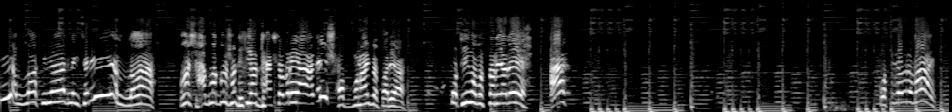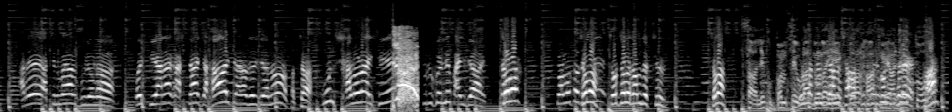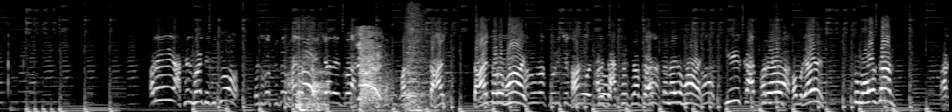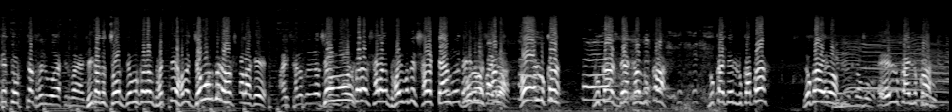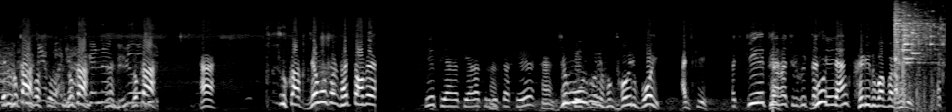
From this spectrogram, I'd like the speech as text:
এই আল্লাহ কি নাক লাগছে রে আল্লাহ আমার সাত মাত্র সব ঠিকই ঢাকতে পারে আরে সব মনাই ব্যাপারে আ। কঠিন অবস্থা রে আরে হ্যাঁ কোথায় যাবে রে ভাই আরে আছেন ভাই আর বুঝলো না ওই পেয়ারা গাছটা যাহাই পেয়ারা ধরেছে জানো আচ্ছা কোন শালোরা আইছে শুরু করলে পাই যায় চলো চলো তো চলো দেখি। চলো চলো আমি দেখছি চলো साले को बम से उड़ा কোথা থেকে दूंगा যাবে एक সারা बार हाथ পৃথিবীর में आ বাড়ি जाए ছেড়ে? तो হ্যাঁ? আরে আছেন ভাই এদিকে তোদের ভাইরা আরে তাই তাই তো রে ভাই। হ্যাঁ? তো? আরে গাছের ব্যবস্থা নাই রে ভাই। হ্যাঁ, কি কাজ করে? খবর এই তুই মরজ যান আগে চোটটা ধরবো আছেন ভাই ঠিক আছে চোর যেমন করে হোক ধরতেই হবে যেমন করে হোক শালাকে। আমি শালো যেমন করে হোক শালাকে ধরবো শালা ট্যাঙ্ক ধরো দেবো শালা। ও লুকা লুকা দেখা লুকা। লুকা দে লুকাতা লুকা এরো এই লুকাই লুকা এই লুকা লুকা। হ্যাঁ, লুকা হ্যাঁ। লুকা যেমন করে ধরতে হবে। কে পেয়ারা পেয়ারা চুরি করতেছে? হ্যাঁ যেমন করে হোক ধর বই আজকে। আজ কে পেয়ারা চুরি দু করতেছে? ট্যাঙ্ক ফেড়ি দেবো একবার ধরি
